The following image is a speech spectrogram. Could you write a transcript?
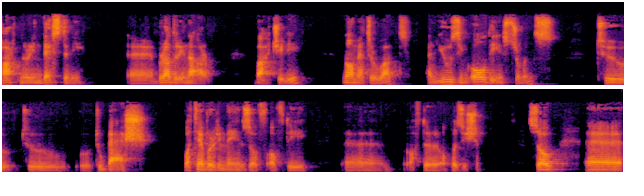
partner in destiny, uh, brother in arm, Bahçeli, no matter what, and using all the instruments to, to, to bash whatever remains of, of, the, uh, of the opposition. So uh,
